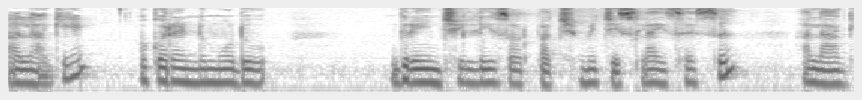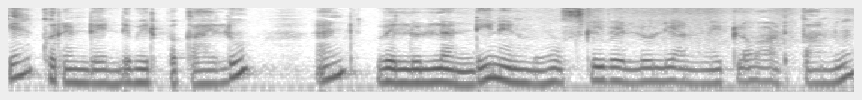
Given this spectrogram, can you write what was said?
అలాగే ఒక రెండు మూడు గ్రీన్ చిల్లీస్ ఆర్ పచ్చిమిర్చి స్లైసెస్. అలాగే ఒక రెండు ఎండుమిరపకాయలు అండ్ వెల్లుల్లి అండి. నేను మోస్ట్లీ వెల్లుల్లి అన్నిట్లో వాడతాను.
